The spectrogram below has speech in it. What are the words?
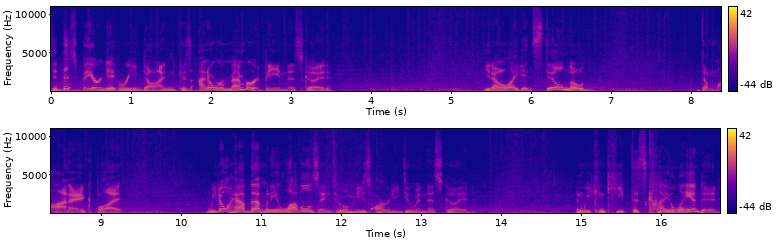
Did this bear get redone? Because I don't remember it being this good. You know, like, it's still no demonic, but we don't have that many levels into him and he's already doing this good. And we can keep this guy landed.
